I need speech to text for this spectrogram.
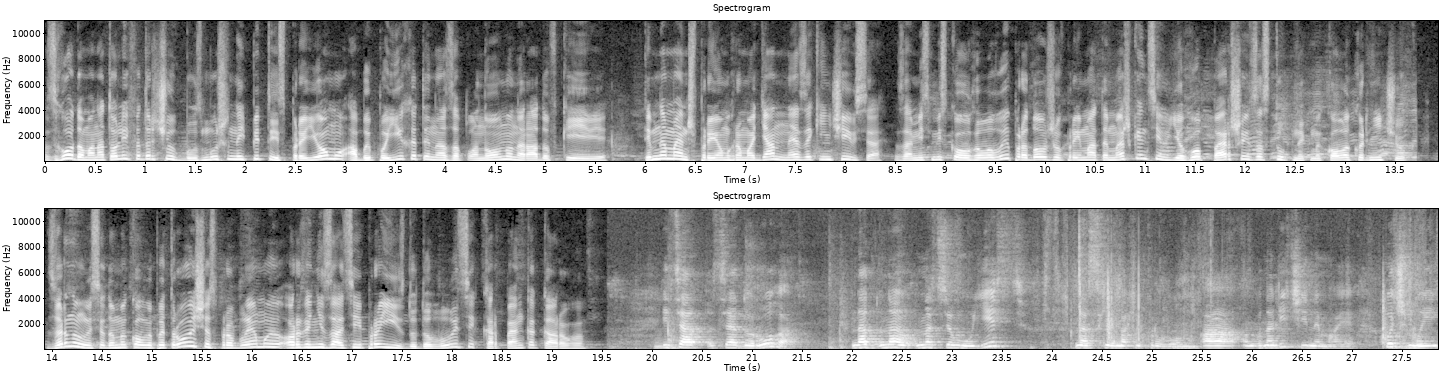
Згодом Анатолій Федорчук був змушений піти з прийому, аби поїхати на заплановану нараду в Києві. Тим не менш, прийом громадян не закінчився. Замість міського голови продовжив приймати мешканців його перший заступник Микола Корнічук. Звернулися до Миколи Петровича з проблемою організації проїзду до вулиці Карпенка Карого. І ця, ця дорога на, на, на цьому є, на схемах і кругом, а в налічі немає. Хоч ми,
